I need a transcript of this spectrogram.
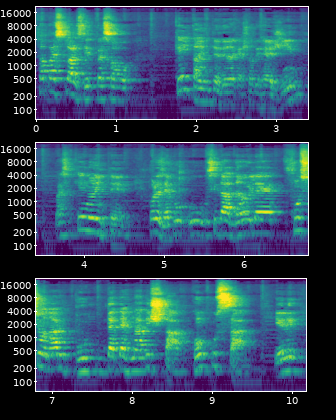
Só para esclarecer para o pessoal, quem está entendendo a questão de regime, mas quem não entende. Por exemplo, o cidadão ele é funcionário público de determinado estado, concursado. Ele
